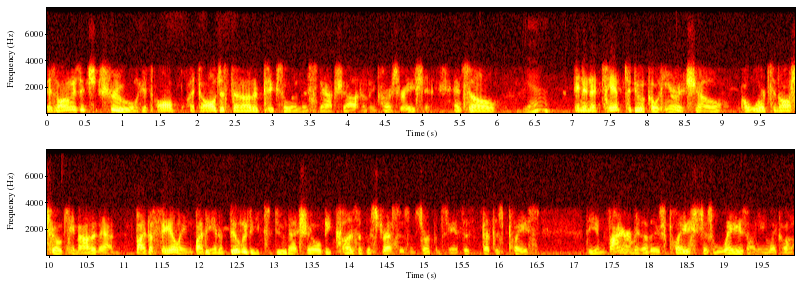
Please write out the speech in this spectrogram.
as long as it's true, it's all it's all just another pixel in this snapshot of incarceration. And so, Yeah. in an attempt to do a coherent show, a warts and all show came out of that. By the failing, by the inability to do that show because of the stresses and circumstances that this place, the environment of this place, just weighs on you like a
